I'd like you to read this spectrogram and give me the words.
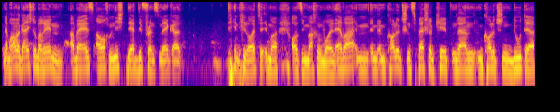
da brauchen wir gar nicht drüber reden. Aber er ist auch nicht der Difference Maker, den die Leute immer aus ihm machen wollen. Er war im, im, im College ein Special Kid und dann im College ein Dude, der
